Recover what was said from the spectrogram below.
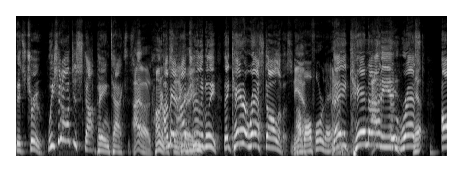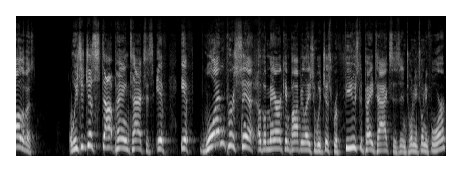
It's true. We should all just stop paying taxes. I 100% I mean, I truly believe they can't arrest all of us. Yeah. I'm all for that. They cannot I'm in. arrest Yep. all of us. We should just stop paying taxes. If if one percent of American population would just refuse to pay taxes in 2024,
